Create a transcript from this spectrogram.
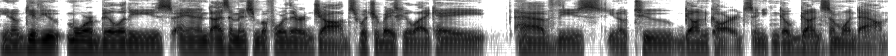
you know, give you more abilities. And as I mentioned before, there are jobs which are basically like, hey, have these you know two gun cards, and you can go gun someone down,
